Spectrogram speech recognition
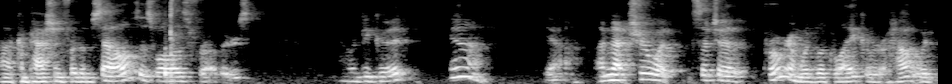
uh, compassion for themselves as well as for others. That would be good. Yeah. Yeah. I'm not sure what such a program would look like or how it would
